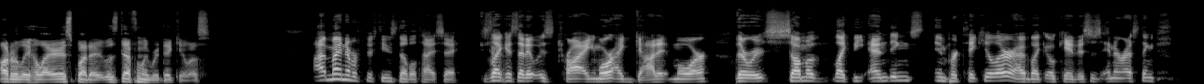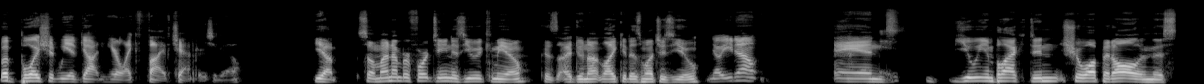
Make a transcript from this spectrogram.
utterly hilarious, but it was definitely ridiculous. Uh, my number 15 is Double Taisei. Because, like I said, it was trying more. I got it more. There were some of, like, the endings in particular. I'm like, okay, this is interesting. But boy, should we have gotten here like five chapters ago. Yeah. So my number 14 is Yui Kamio because I do not like it as much as you. No, you don't. And Yui and Black didn't show up at all in this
